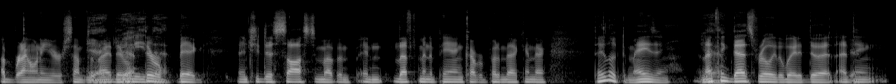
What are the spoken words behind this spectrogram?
a brownie or something, Yeah, right? They you were need they were big. And she just sauced them up and, and left them in a pan cover, put them back in there. They looked amazing, and I think that's really the way to do it. I think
